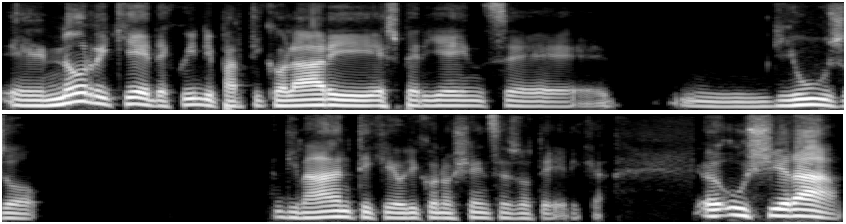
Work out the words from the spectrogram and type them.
e non richiede quindi particolari esperienze mh, di uso di mantiche o di conoscenza esoterica. Eh, uscirà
